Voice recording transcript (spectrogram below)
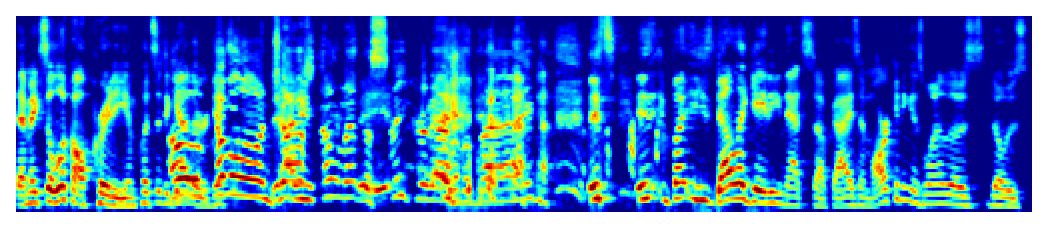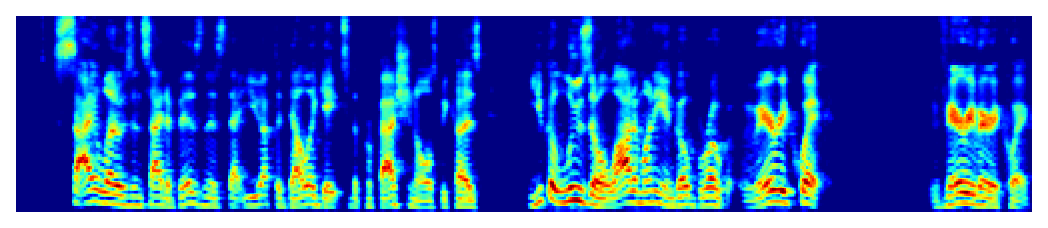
that makes it look all pretty and puts it together. Oh, come on, Josh! I mean, don't let the secret out of the bag. it's, it, but he's delegating that stuff, guys. And marketing is one of those those silos inside a business that you have to delegate to the professionals because you could lose a lot of money and go broke very quick, very, very quick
